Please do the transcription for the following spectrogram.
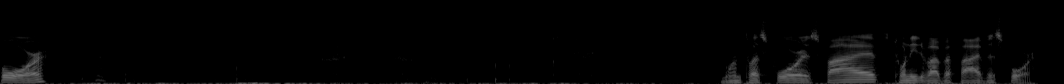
4. One plus four is five. Twenty divided by five is four.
